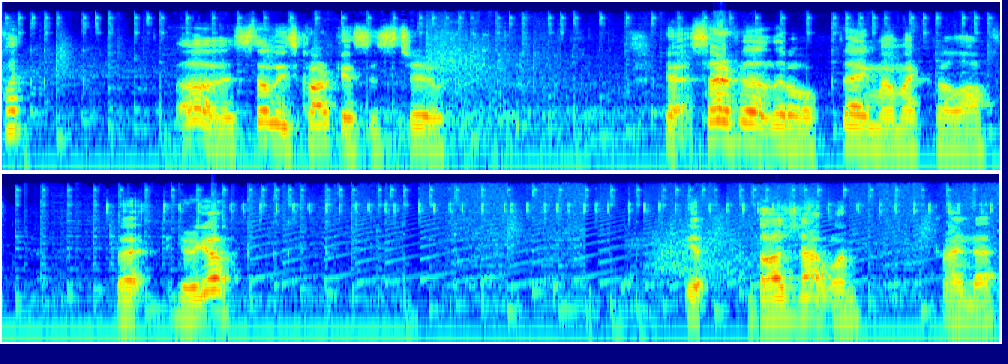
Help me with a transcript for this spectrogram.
What? Oh, it's still these carcasses too. Yeah, sorry for that little thing, my mic fell off. But, here we go. Yep, dodge that one. Kinda.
